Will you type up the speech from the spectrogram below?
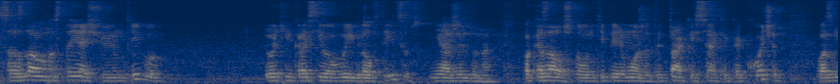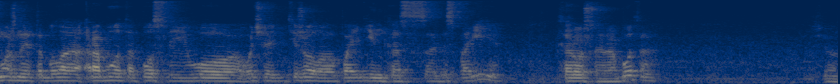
создал настоящую интригу. И очень красиво выиграл в трицепс, неожиданно. Показал, что он теперь может и так, и сяк, и как хочет. Возможно, это была работа после его очень тяжелого поединка с Гаспарини. Хорошая работа. Все,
